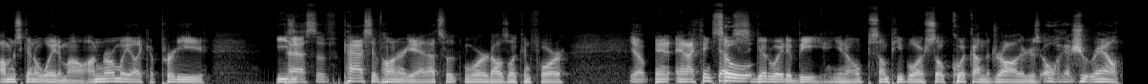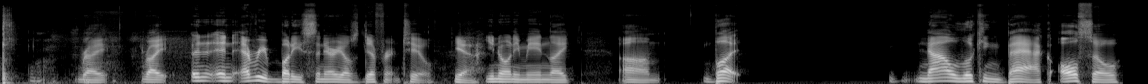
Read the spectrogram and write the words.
I'm just gonna wait him out. I'm normally like a pretty easy passive passive hunter. Yeah, that's what word I was looking for. Yep. And and I think that's so, a good way to be. You know, some people are so quick on the draw. They're just oh I gotta shoot right now. Right. Right. And and everybody's scenario is different too. Yeah. You know what I mean? Like, um, but now looking back, also,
